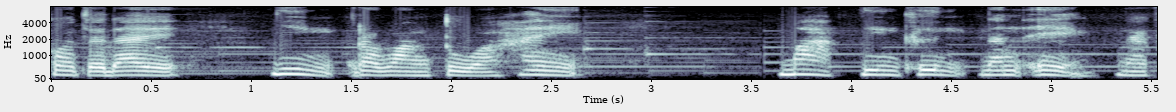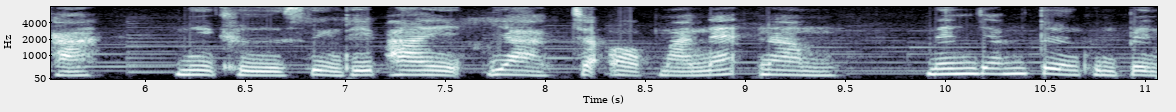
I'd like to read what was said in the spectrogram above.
ก็จะได้ยิ่งระวังตัวให้มากยิ่งขึ้นนั่นเองนะคะ นี่คือสิ่งที่ไพ่อยากจะออกมาแนะนำเน้นย้ำเตือนคุณเป็น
